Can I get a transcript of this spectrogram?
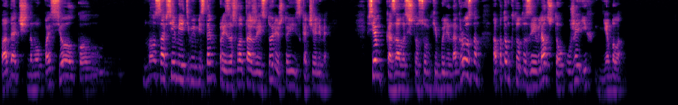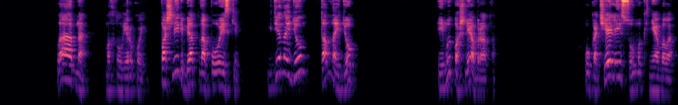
по дачному поселку. Но со всеми этими местами произошла та же история, что и с качелями. Всем казалось, что сумки были на Грозном, а потом кто-то заявлял, что уже их не было. «Ладно», — махнул я рукой, — «пошли, ребят, на поиски. Где найдем, там найдем». И мы пошли обратно. У качелей сумок не было.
